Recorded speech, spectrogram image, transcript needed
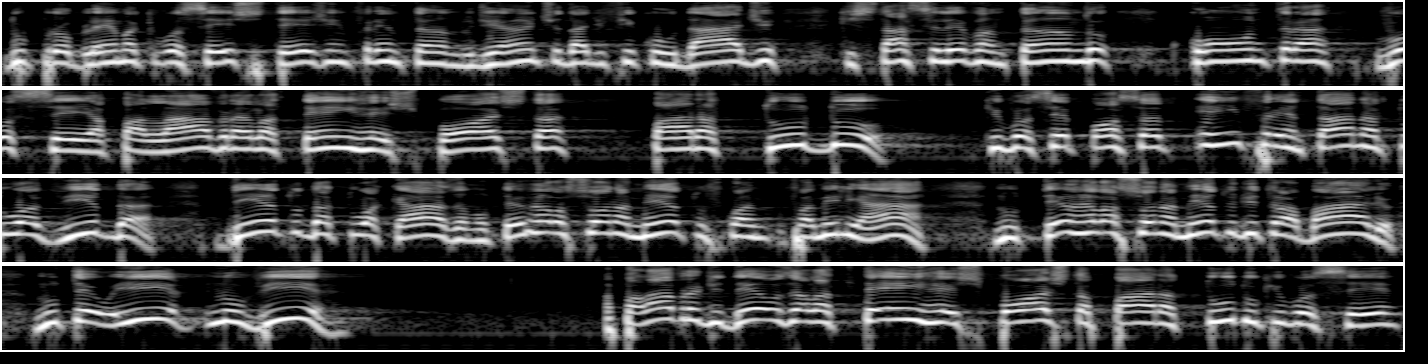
do problema que você esteja enfrentando, diante da dificuldade que está se levantando contra você. A palavra ela tem resposta para tudo que você possa enfrentar na tua vida, dentro da tua casa, no teu relacionamento familiar, no teu relacionamento de trabalho, no teu ir no vir. A palavra de Deus, ela tem resposta para tudo que você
